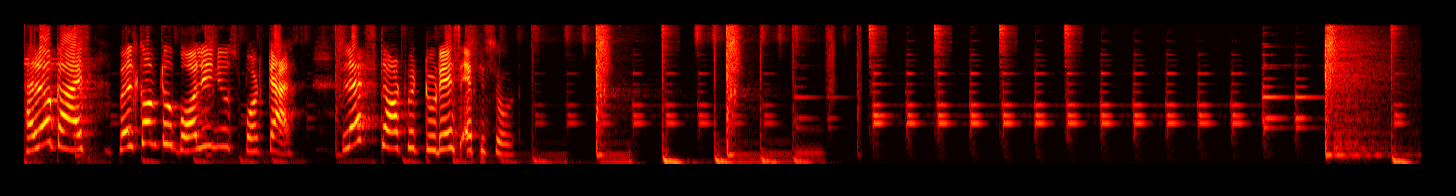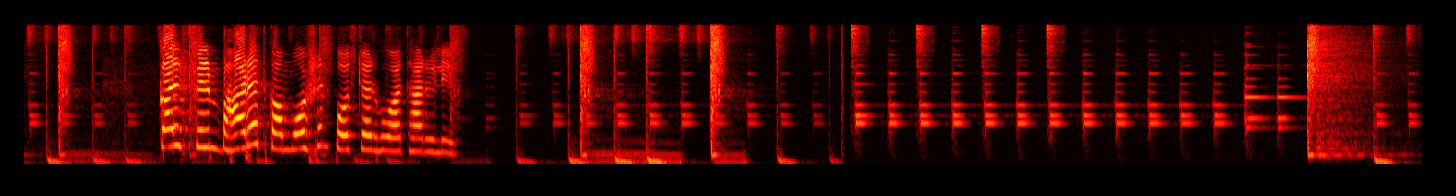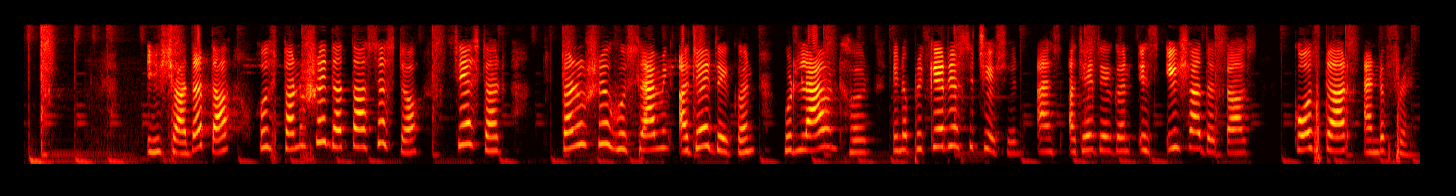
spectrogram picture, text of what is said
Hello, guys, welcome to Bolly News Podcast. Let's start with today's episode. कल film Bharat का motion poster हुआ था release Isha Datta, who's Tanushree Dutta's sister, says that Tanushree, who's slamming Ajay Devgan, would land her in a precarious situation as Ajay Devgan is Isha Datta's co-star and a friend.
